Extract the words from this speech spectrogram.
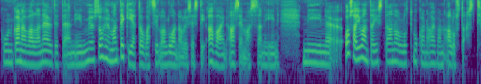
kun kanavalla näytetään, niin myös ohjelman tekijät ovat silloin luonnollisesti avainasemassa, niin, niin osa juontajista on ollut mukana aivan alusta asti.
